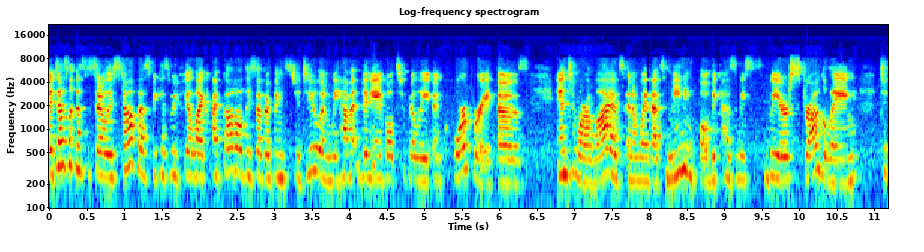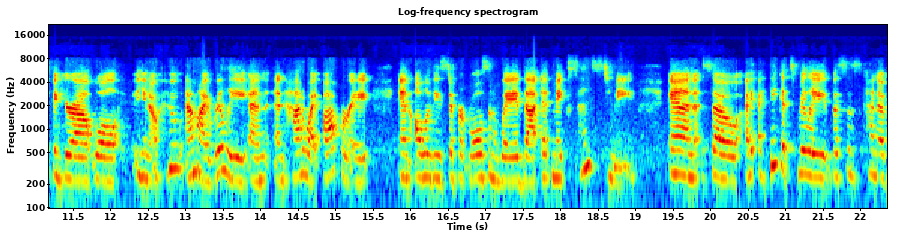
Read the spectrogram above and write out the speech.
it doesn't necessarily stop us because we feel like i've got all these other things to do and we haven't been able to really incorporate those into our lives in a way that's meaningful because we we are struggling to figure out well you know who am i really and and how do i operate in all of these different roles in a way that it makes sense to me and so I, I, think it's really this is kind of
